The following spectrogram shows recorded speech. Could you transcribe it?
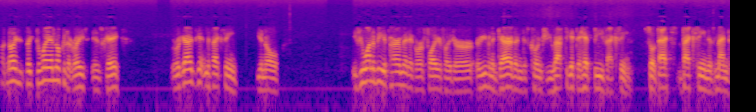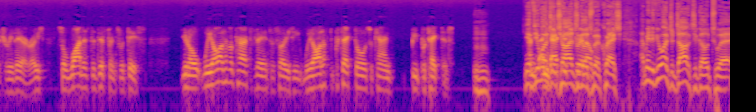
But no, like the way I look at it, right, is okay. Regards getting the vaccine, you know, if you want to be a paramedic or a firefighter or, or even a guard in this country, you have to get the Hep B vaccine. So that vaccine is mandatory there, right? So what is the difference with this? You know, we all have a part to play in society. We all have to protect those who can't be protected. Yeah, if you want your child to straight go to a creche, I mean, if you want your dog to go to a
